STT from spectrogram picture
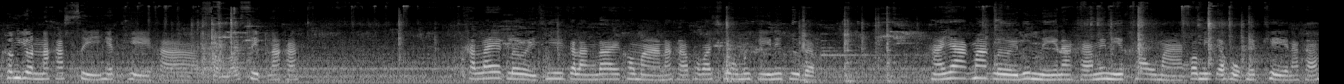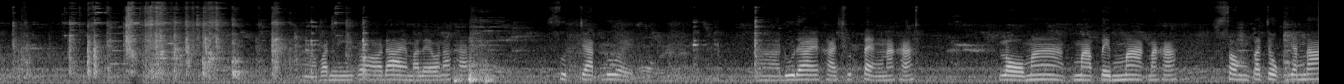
เครื่องยนต์นะคะ 4HP ค่ะ 210 นะคะ คันแรกเลยที่กำลังได้เข้ามานะคะ เพราะว่าช่วงเมื่อกี้นี่คือแบบ หายากมากเลยรุ่นนี้นะคะ ไม่มีเข้ามาก็มีแต่ 6HK นะคะ วันนี้ก็ได้มาแล้วนะคะ สุดจัดด้วย ดูได้ค่ะชุดแต่งนะคะ หล่อมากมาเต็มมากนะคะ ส่องกระจกยังได้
